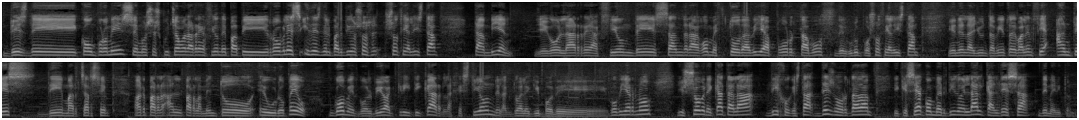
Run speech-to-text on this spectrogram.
Desde Compromís hemos escuchado la reacción de Papi Robles y desde el Partido Socialista también llegó la reacción de Sandra Gómez, todavía portavoz del Grupo Socialista en el Ayuntamiento de Valencia, antes de marcharse al, Parlamento Europeo. Gómez volvió a criticar la gestión del actual equipo de gobierno y sobre Catalá dijo que está desnortada y que se ha convertido en la alcaldesa de Meriton.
